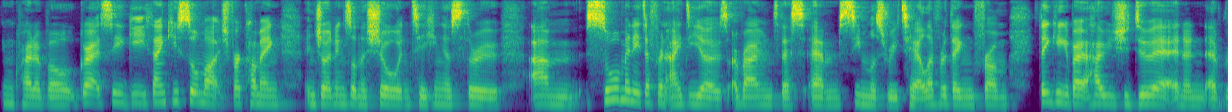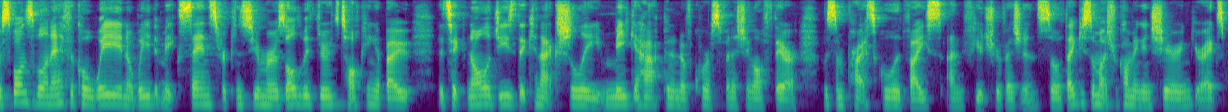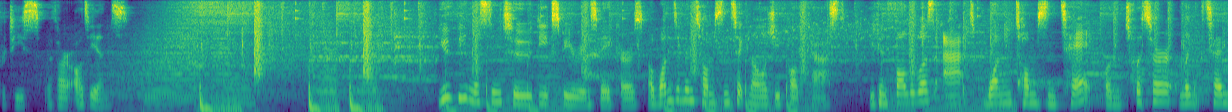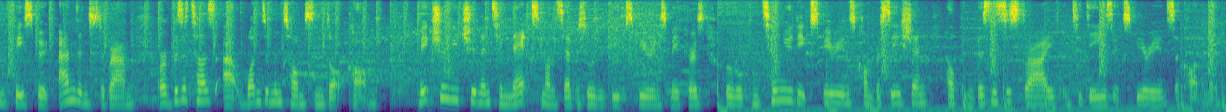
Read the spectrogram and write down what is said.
Incredible. Greta Sigi, thank you so much for coming and joining us on the show and taking us through um, so many different ideas around this um, seamless retail. Everything from thinking about how you should do it in a, a responsible and ethical way, in a way that makes sense for consumers, all the way through to talking about the technologies that can actually make it happen. And of course, finishing off there with some practical advice and future visions. So thank you so much for coming and sharing your expertise with our audience. You've been listening to The Experience Makers, a Wunderman Thompson technology podcast. You can follow us at One Thompson Tech on Twitter, LinkedIn, Facebook, and Instagram, or visit us at wundermanthompson.com. Make sure you tune in to next month's episode of The Experience Makers, where we'll continue the experience conversation, helping businesses thrive in today's experience economy.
